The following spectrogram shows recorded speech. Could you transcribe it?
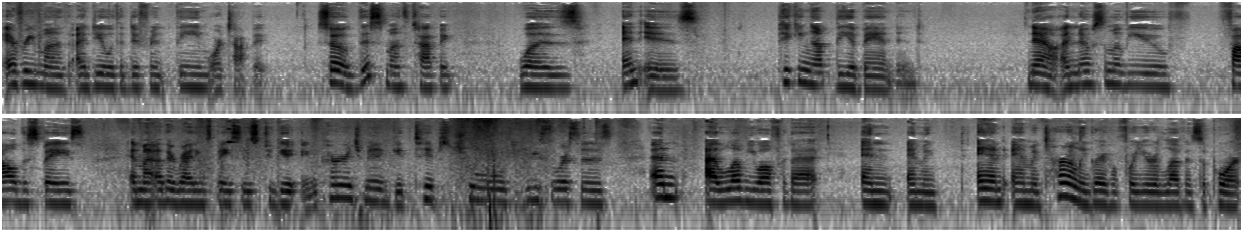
every month i deal with a different theme or topic so this month's topic was and is picking up the abandoned. Now, I know some of you follow the space and my other writing spaces to get encouragement, get tips, tools, resources, and I love you all for that and am and am eternally grateful for your love and support.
